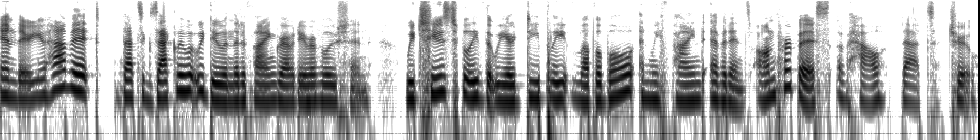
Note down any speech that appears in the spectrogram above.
And there you have it. That's exactly what we do in the Defying Gravity Revolution. We choose to believe that we are deeply lovable, and we find evidence on purpose of how that's true.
